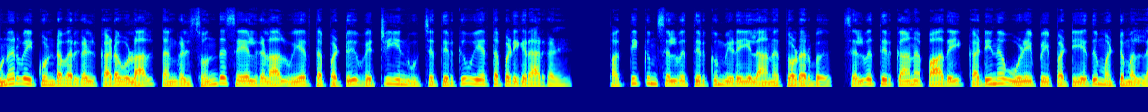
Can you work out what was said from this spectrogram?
உணர்வை கொண்டவர்கள் கடவுளால் தங்கள் சொந்த செயல்களால் உயர்த்தப்பட்டு வெற்றியின் உச்சத்திற்கு உயர்த்தப்படுகிறார்கள். பக்திக்கும் செல்வத்திற்கும் இடையிலான தொடர்பு செல்வத்திற்கான பாதை கடின உழைப்பை பட்டியது மட்டுமல்ல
